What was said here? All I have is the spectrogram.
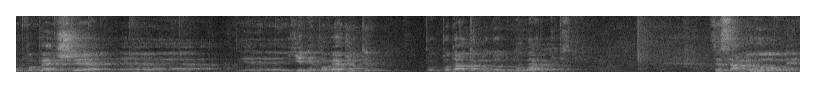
Ну, по-перше, е, е, є не повернути податок на додану вартість. Це саме головне.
